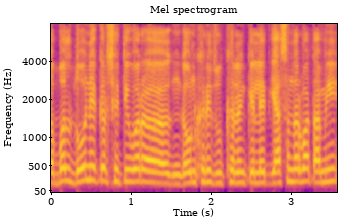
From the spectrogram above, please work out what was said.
तब्बल दोन एकर शेतीवर अ, गौण खनिज उत्खनन केले आहेत. या संदर्भात आम्ही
